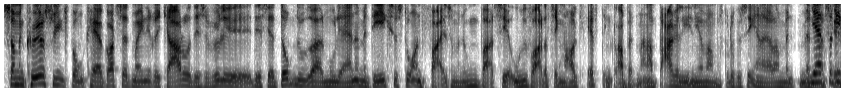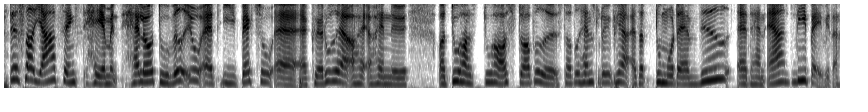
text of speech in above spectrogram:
som en køresynspunkt kan jeg godt sætte mig ind i Ricardo. Det er selvfølgelig, det ser dumt ud og alt muligt andet, men det er ikke så stor en fejl, som man umiddelbart ser udefra, der tænker man, hold kæft, den glap, at man har bakket lige ind i man skulle du kunne se, at han er der. Men, men Ja, man fordi det sad jeg og tænkte, hey, jamen, hallo, du ved jo, at I begge to er, er kørt ud her, og, og, han, øh, og du, har, du har også stoppet, øh, stoppet hans løb her. Altså, du må da vide, at han er lige bag ved dig.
